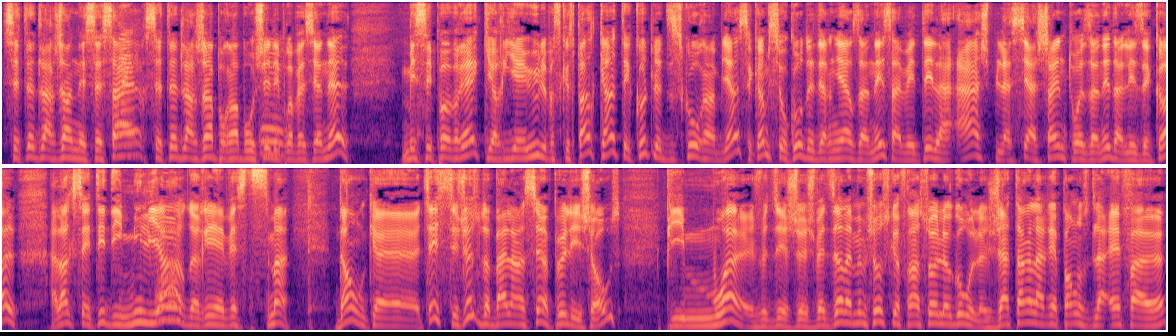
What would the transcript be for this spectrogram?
C'était de l'argent nécessaire. Ouais. C'était de l'argent pour embaucher Mm. des professionnels. Mais c'est pas vrai qu'il y a rien eu. là, Parce que je pense quand tu écoutes le discours ambiant, c'est comme si au cours des dernières années, ça avait été la hache puis la scie à chaîne toisonnée dans les écoles, alors que ça a été des milliards de réinvestissements. Donc, euh, tu sais, c'est juste de balancer un peu les choses. Puis moi, je veux dire, je, je vais dire la même chose que François Legault. J'attends la réponse de la FAE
